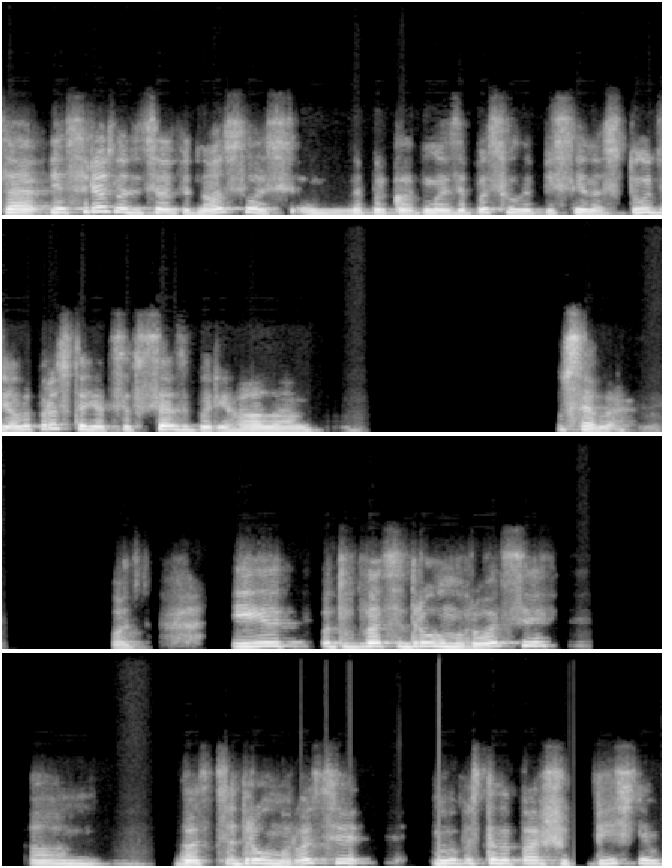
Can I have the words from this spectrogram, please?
Це я серйозно до цього відносилась. Наприклад, ми записували пісні на студії, але просто я це все зберігала у себе. От. І от в 22-му році, ем, в 22-му році ми випустили першу пісню,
